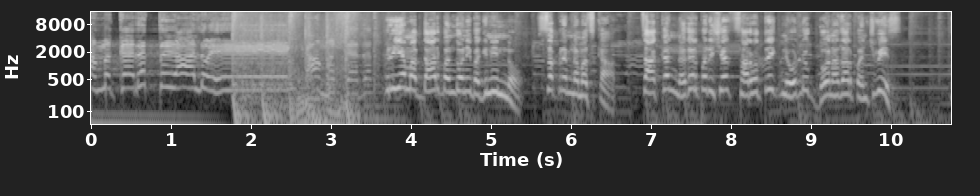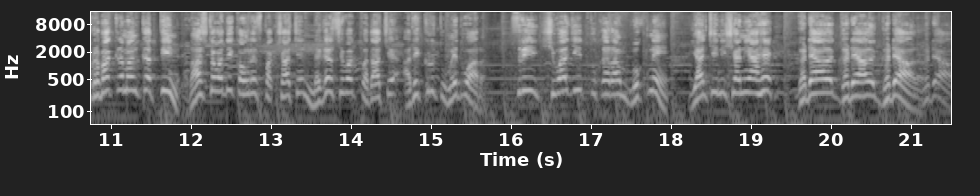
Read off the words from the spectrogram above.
काम करत आलोय. काम करत प्रिय मतदार बंधू आणि भगिनींनो सप्रेम नमस्कार. चाकण नगर परिषद सार्वत्रिक निवडणूक दोन हजार पंचवीस. प्रभाग क्रमांक तीन राष्ट्रवादी काँग्रेस पक्षाचे नगरसेवक पदाचे अधिकृत उमेदवार श्री शिवाजी तुकाराम मुकणे यांची निशाणी आहे. घड्याळ घड्याळ घड्याळ घड्याळ.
